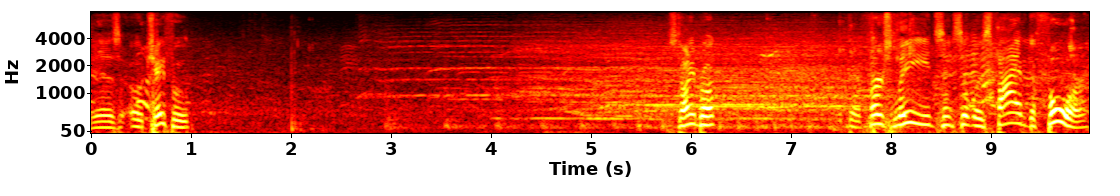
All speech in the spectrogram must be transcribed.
is Otchere. Stony Brook, their first lead since it was five to four.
